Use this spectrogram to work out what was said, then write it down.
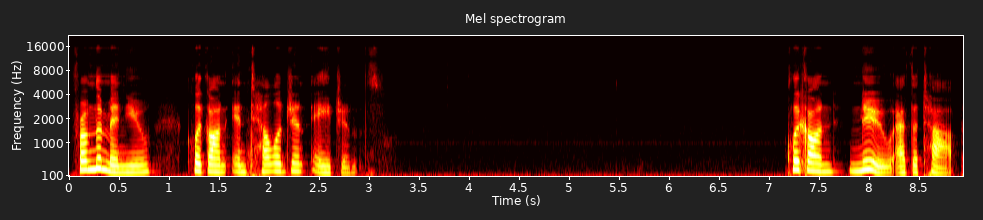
From the menu, click on Intelligent Agents. Click on New at the top.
